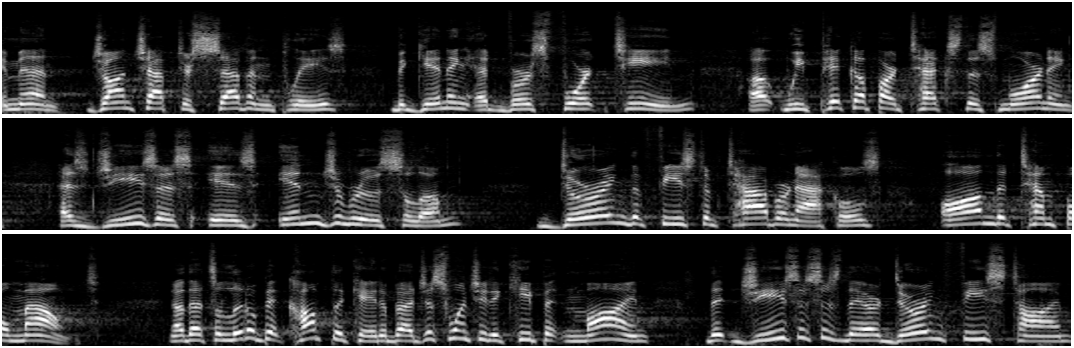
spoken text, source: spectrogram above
Amen. John chapter 7, please, beginning at verse 14. Uh, we pick up our text this morning as Jesus is in Jerusalem during the Feast of Tabernacles on the Temple Mount. Now, that's a little bit complicated, but I just want you to keep it in mind that Jesus is there during feast time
